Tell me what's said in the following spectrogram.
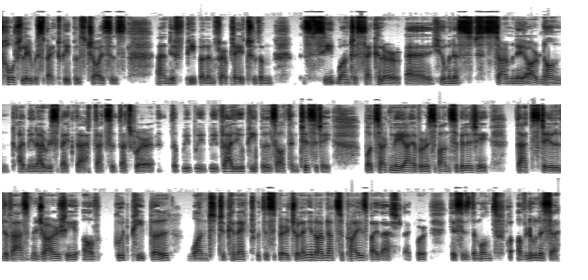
totally respect people's choices. And if people, and fair play to them, see, want a secular uh, humanist ceremony or none, I mean, I respect that. That's that's where that we, we, we value people's authenticity. But certainly I have a responsibility that still the vast majority of good people want to connect with the spiritual. And you know, I'm not surprised by that. Like we're this is the month of Lunasa,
